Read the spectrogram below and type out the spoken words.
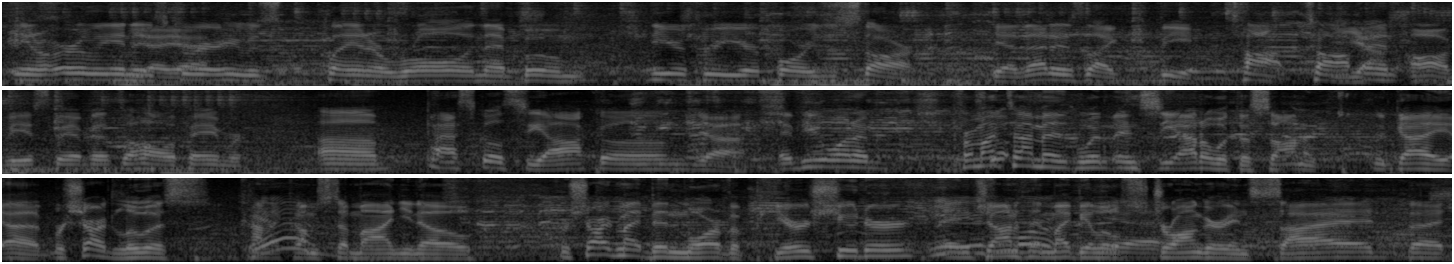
You know, early in his Yeah, yeah. career, he was playing a role, and then boom, year three, year four, he's a star. Yeah, that is like the top, top Yeah. end. Obviously, I bet it's a Hall of Famer. Um, Pascal Siakam. Yeah. If you want to, From my time in, in Seattle with the Sonic, the guy uh, Rashard Lewis kind of Yeah. comes to mind. You know, Richard might have been more of a pure shooter, Yeah, and Jonathan more- might be a little yeah. stronger inside. But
